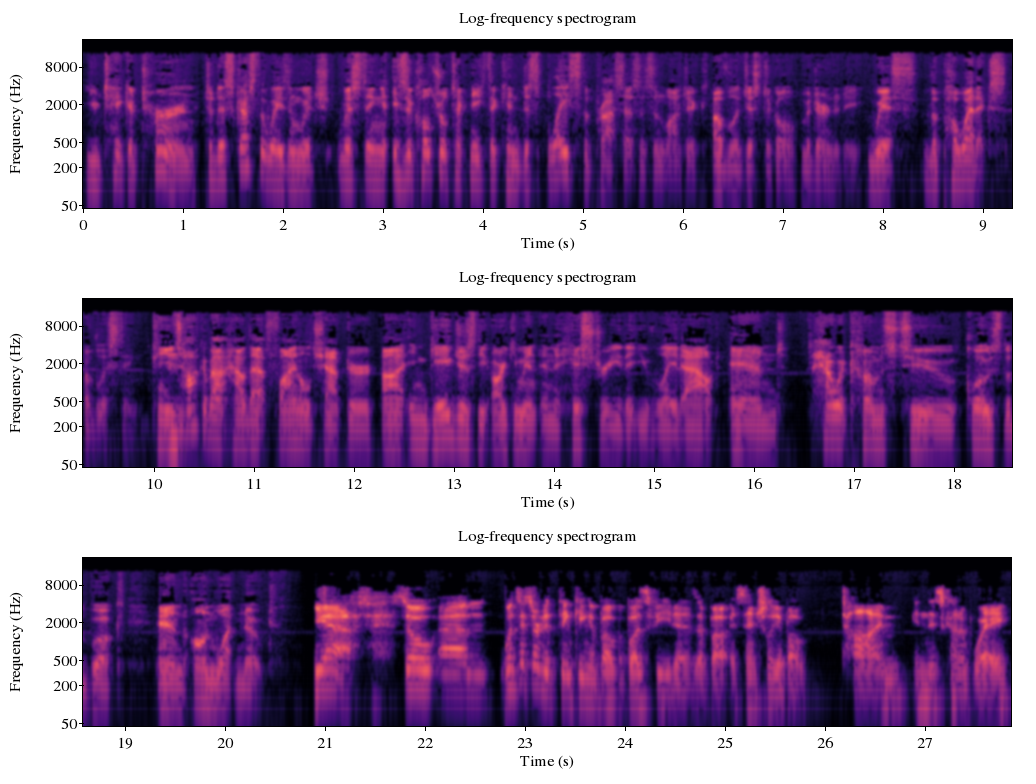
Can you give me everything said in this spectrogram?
you take a turn to discuss the ways in which listing is a cultural technique that can displace the processes and logic of logistical modernity with the poetics of listing. Can you mm. talk about how that final chapter uh, engages the argument and the history that you've laid out and how it comes to close the book and on what note? Yeah. So um, once I started thinking about BuzzFeed as about essentially about time in this kind of way,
